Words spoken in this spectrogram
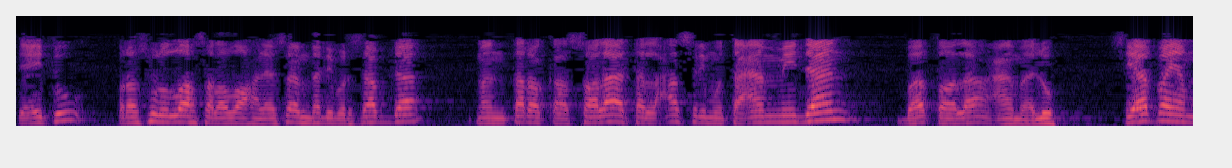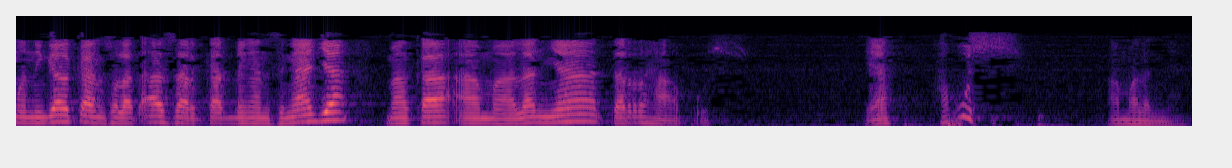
yaitu Rasulullah sallallahu alaihi wasallam tadi bersabda, "Man taraka salatal asri muta'ammidan batala amaluh." Siapa yang meninggalkan salat asar dengan sengaja, maka amalannya terhapus. Ya, hapus amalannya.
